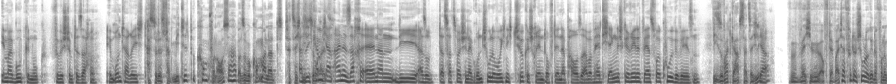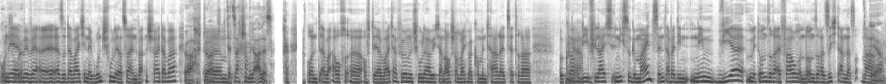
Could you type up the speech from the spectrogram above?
immer gut genug für bestimmte Sachen. Im Unterricht. Hast du das vermittelt bekommen von außerhalb? Also bekommt man das tatsächlich Also ich so kann mich an eine Sache erinnern, die, also das war zum Beispiel in der Grundschule, wo ich nicht Türkisch reden durfte in der Pause, aber hätte ich Englisch geredet, wäre es voll cool gewesen. Wie, so weit gab es tatsächlich? Ja. Welche, auf der weiterführenden Schule oder von der Nee, Grundschule? wir, wär- äh, also da war ich in der Grundschule, das war in Wattenscheid aber. Ach, da, Ähm, das sagt schon wieder alles. Und aber auch äh, auf der weiterführenden Schule habe ich dann auch schon manchmal Kommentare etc. bekommen, Ja. die vielleicht nicht so gemeint sind, aber die nehmen wir mit unserer Erfahrung und unserer Sicht anders wahr. Ja.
